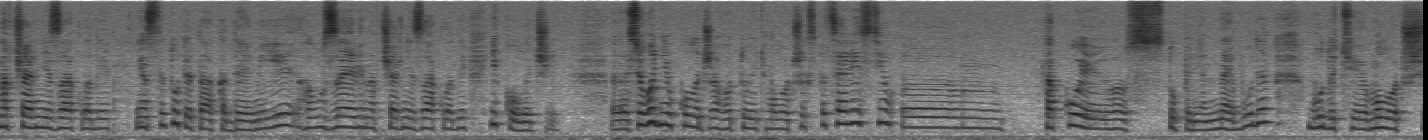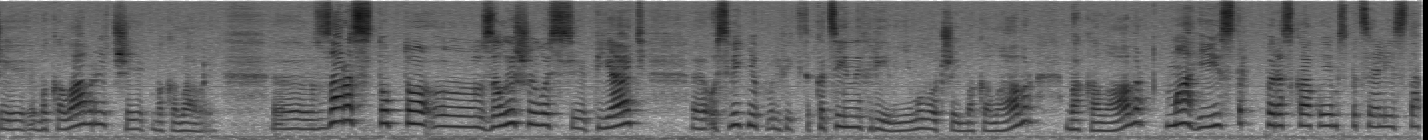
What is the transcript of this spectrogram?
навчальні заклади, інститути та академії, галузеві навчальні заклади і коледжі. Е, Сьогодні в коледжах готують молодших спеціалістів. Такої ступеня не буде, будуть молодші бакалаври чи бакалаври. Е, Зараз, тобто, е, залишилось 5 освітньо-кваліфікаційних рівнів: молодший бакалавр, бакалавр, магістр, перескакуємо спеціаліста.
